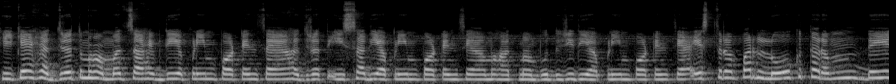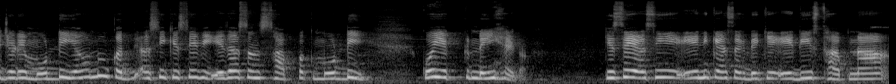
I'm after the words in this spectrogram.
ਠੀਕ ਹੈ, ਹਜ਼ਰਤ ਮੁਹੰਮਦ ਸਾਹਿਬ ਦੀ ਆਪਣੀ ਇੰਪੋਰਟੈਂਸ ਹੈ, ਹਜ਼ਰਤ ਈਸਾ ਦੀ ਆਪਣੀ ਇੰਪੋਰਟੈਂਸ ਹੈ ਮਹਾਤਮਾ ਬੁੱਧ ਜੀ ਦੀ ਆਪਣੀ ਇੰਪੋਰਟੈਂਸ ਹੈ ਇਸ ਤਰ੍ਹਾਂ ਪਰ ਲੋਕ ਧਰਮ ਦੇ ਜਿਹੜੇ ਮੋਢੀ ਆ, ਉਹਨੂੰ ਕਦ, ਅਸੀਂ ਕਿਸੇ ਵੀ, ਇਹਦਾ ਸੰਸਥਾਪਕ ਮੋਢੀ ਕੋਈ ਇੱਕ ਨਹੀਂ ਹੈਗਾ। ਕਿਸੇ ਅਸੀਂ ਇਹ ਨਹੀਂ ਕਹਿ ਸਕਦੇ ਕਿ ਇਹਦੀ ਸਥਾਪਨਾ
